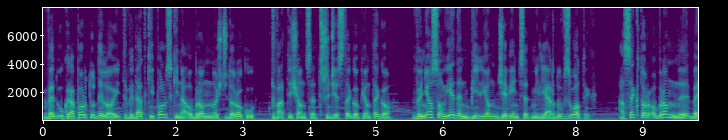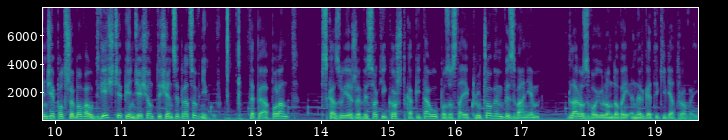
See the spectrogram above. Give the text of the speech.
Według raportu Deloitte wydatki Polski na obronność do roku 2035 wyniosą 1 bilion 900 miliardów złotych, a sektor obronny będzie potrzebował 250 tysięcy pracowników. TPA Poland wskazuje, że wysoki koszt kapitału pozostaje kluczowym wyzwaniem dla rozwoju lądowej energetyki wiatrowej.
